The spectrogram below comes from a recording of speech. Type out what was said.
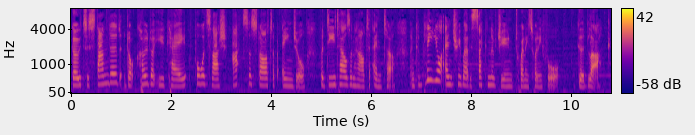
Go to standard.co.uk forward slash AXA Startup Angel for details on how to enter and complete your entry by the 2nd of June 2024. Good luck.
